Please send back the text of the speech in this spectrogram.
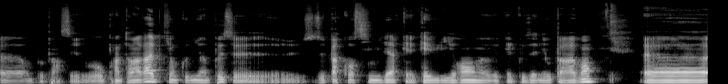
Euh, on peut penser au printemps arabe qui ont connu un peu ce, ce parcours similaire qu'a eu l'Iran euh, quelques années auparavant. Euh,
